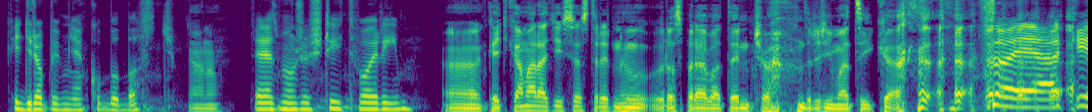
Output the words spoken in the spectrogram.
keď robím nejakú blbosť. Áno. Teraz môžeš ty, tvoj rím. Eh, keď kamaráti sa stretnú, rozpráva ten, čo drží macíka. To je aké,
